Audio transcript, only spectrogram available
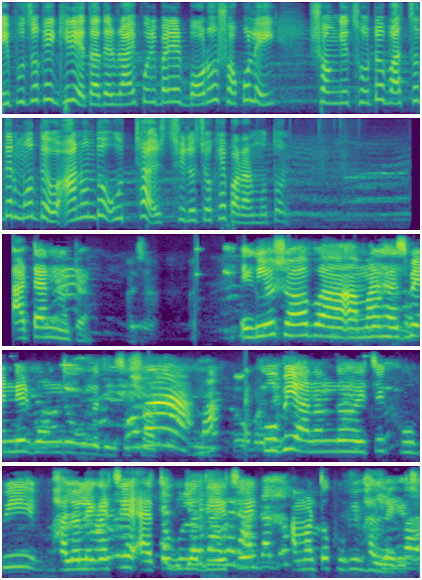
এই পুজোকে ঘিরে তাদের রায় পরিবারের বড় সকলেই সঙ্গে ছোট বাচ্চাদের মধ্যেও আনন্দ উচ্ছ্বাস ছিল চোখে পড়ার মতন। আটান্নটা। আচ্ছা। এগুলো সব আমার হাজবেন্ডের বন্ধুগুলো দিয়েছে সব। খুবই আনন্দ হয়েছে খুবই ভালো লেগেছে এতগুলো দিয়েছে আমার তো খুবই ভালো লেগেছে।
